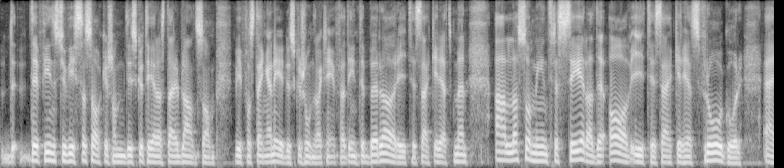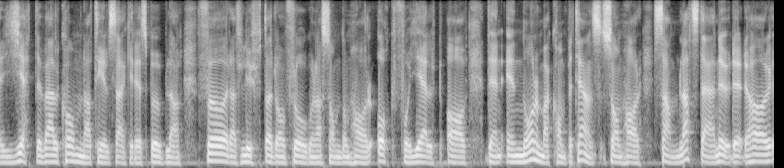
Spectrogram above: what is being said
det, det, finns ju vissa saker som diskuteras där ibland som vi får stänga ner diskussionerna kring för att det inte berör it-säkerhet. Men alla som är intresserade av it-säkerhetsfrågor är jättevälkomna till säkerhetsbubblan för att lyfta de frågorna som de har och få hjälp av den enorma kompetens som har samlats där nu. Det, det har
